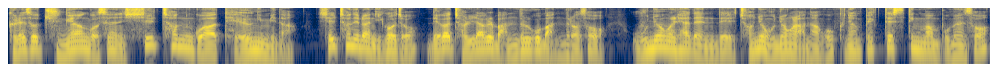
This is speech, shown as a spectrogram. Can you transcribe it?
그래서 중요한 것은 실천과 대응입니다. 실천이란 이거죠. 내가 전략을 만들고 만들어서 운영을 해야 되는데 전혀 운영을 안 하고 그냥 백테스팅만 보면서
